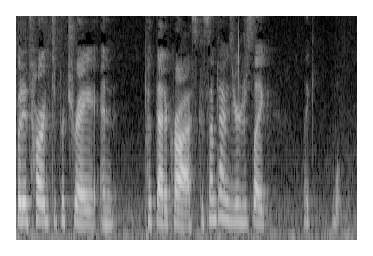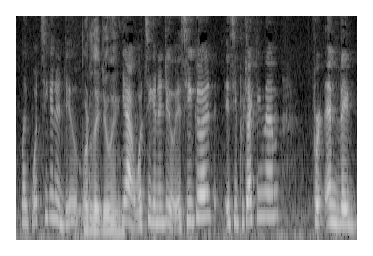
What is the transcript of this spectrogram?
but it's hard to portray and put that across because sometimes you're just like, like what's he gonna do? What are they doing? yeah what's he to do is he good is he protecting them for and they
